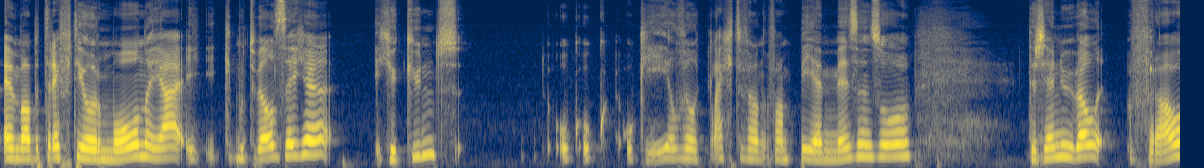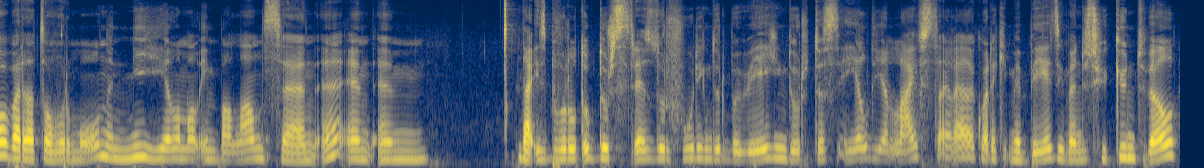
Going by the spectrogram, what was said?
En wat betreft die hormonen, ja, ik, ik moet wel zeggen, je kunt ook, ook, ook heel veel klachten van, van PMS en zo. Er zijn nu wel vrouwen waar dat de hormonen niet helemaal in balans zijn. Hè? En, en dat is bijvoorbeeld ook door stress, door voeding, door beweging, door dus heel die lifestyle eigenlijk waar ik mee bezig ben. Dus je kunt wel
